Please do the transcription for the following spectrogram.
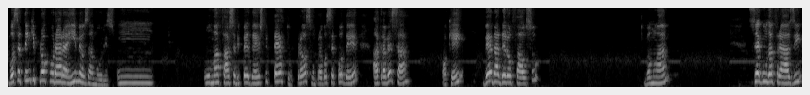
você tem que procurar aí, meus amores, um, uma faixa de pedestre perto, próximo, para você poder atravessar. Ok? Verdadeiro ou falso? Vamos lá. Segunda frase.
